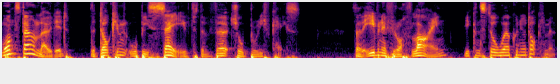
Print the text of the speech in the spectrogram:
Once downloaded, the document will be saved to the virtual briefcase, so that even if you're offline, you can still work on your document.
